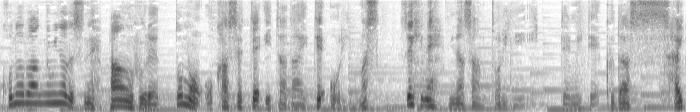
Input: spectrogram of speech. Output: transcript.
この番組のですね、パンフレットも置かせていただいております。ぜひね、皆さん取りに行ってみてください。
